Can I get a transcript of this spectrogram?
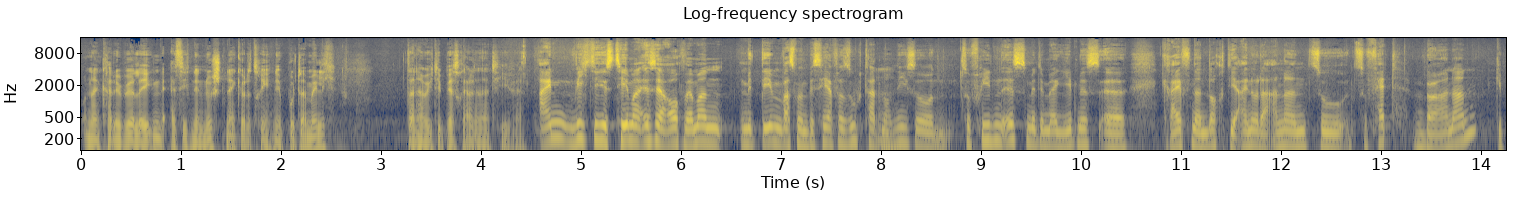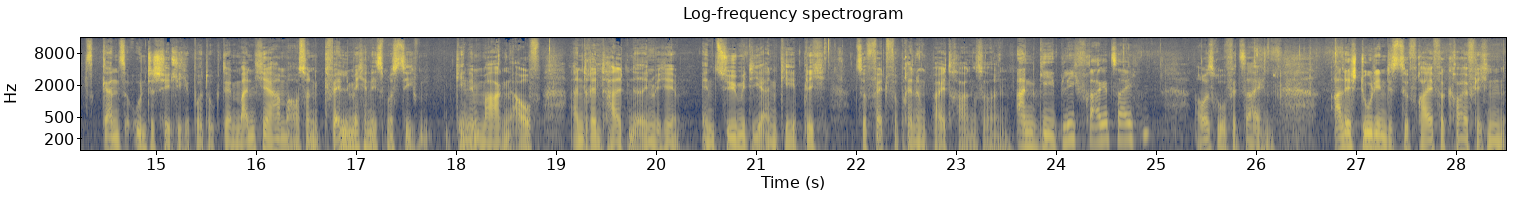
und dann kann ich überlegen, esse ich eine Nussschnecke oder trinke ich eine Buttermilch, dann habe ich die bessere Alternative. Ein wichtiges Thema ist ja auch, wenn man mit dem, was man bisher versucht hat, mhm. noch nicht so zufrieden ist mit dem Ergebnis, äh, greifen dann doch die ein oder anderen zu, zu Fettburnern. Gibt es ganz unterschiedliche Produkte. Manche haben auch so einen Quellmechanismus, die gehen mhm. im Magen auf. Andere enthalten irgendwelche Enzyme, die angeblich zur Fettverbrennung beitragen sollen. Angeblich? Fragezeichen? Ausrufezeichen. Alle Studien, die es zu frei verkäuflichen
